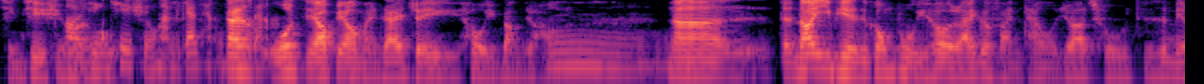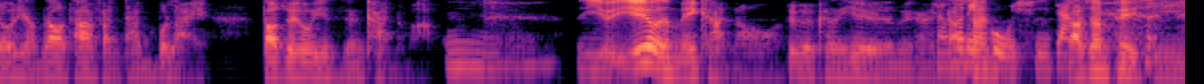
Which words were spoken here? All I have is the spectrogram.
景气循环，景气循环比较强，但我只要不要买在最后一棒就好了。嗯，那等到 EPS 公布以后来个反弹，我就要出，只是没有想到它反弹不来，到最后也只能砍了嘛。嗯，也也有人没砍哦，这个可能也有人没砍，打算股息这样，打算配息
